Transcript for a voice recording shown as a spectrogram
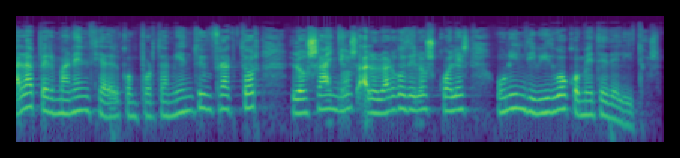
a la permanencia del comportamiento infractor los años a lo largo de los cuales un individuo comete delitos.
